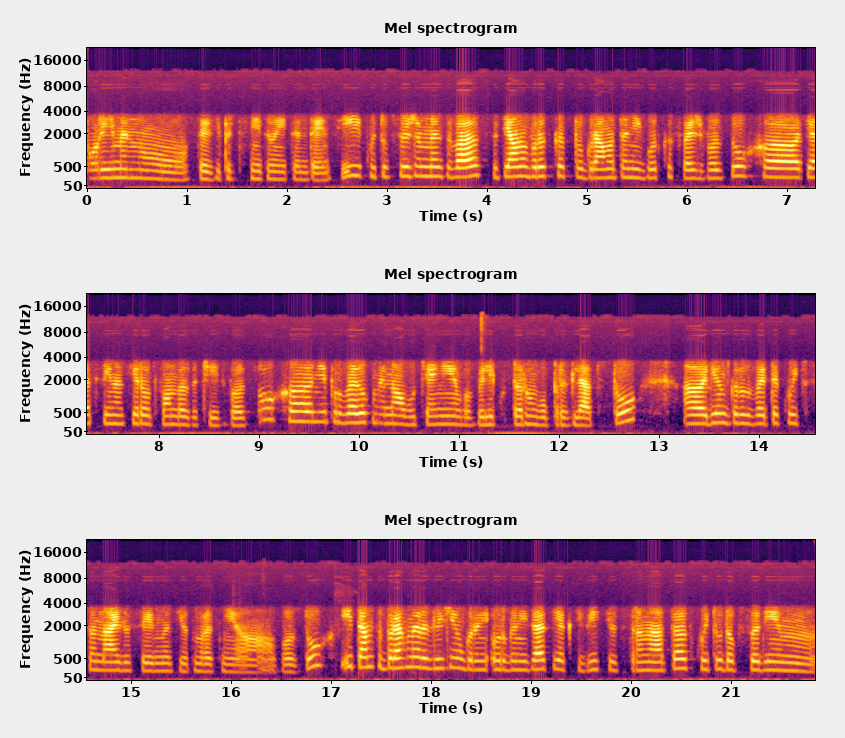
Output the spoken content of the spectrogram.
бори именно с тези притеснителни тенденции, които обсъждаме с вас. Специално връзка с програмата ни Глътка свеж въздух. Тя се финансира от фонда за чист въздух. Ние проведохме едно обучение в Велико Търново през лятото един от градовете, които са най-засегнати от мръсния въздух. И там събрахме различни организации и активисти от страната, с които да обсъдим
